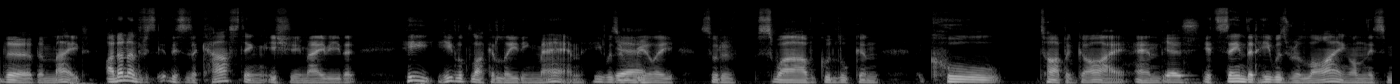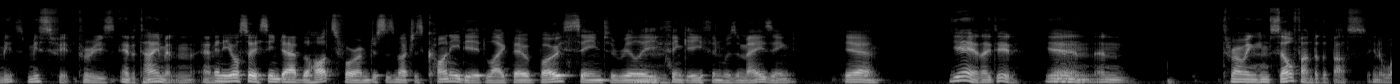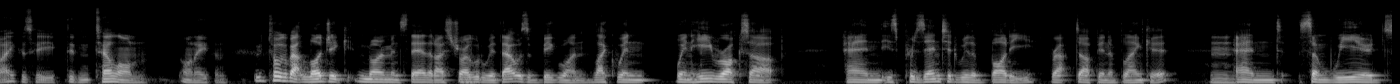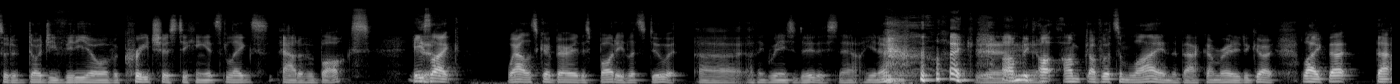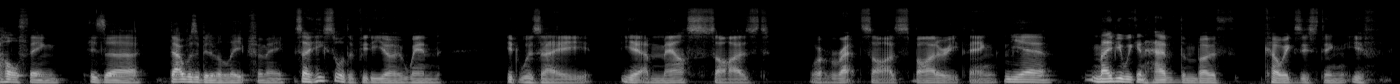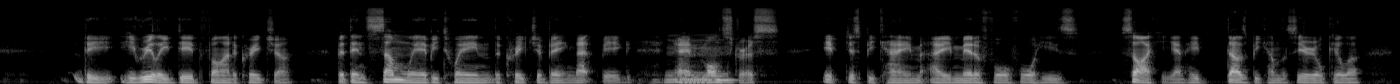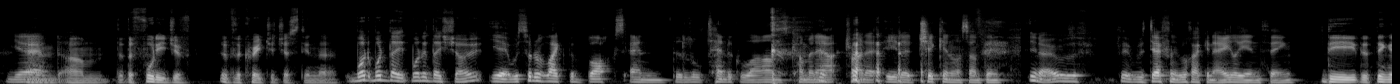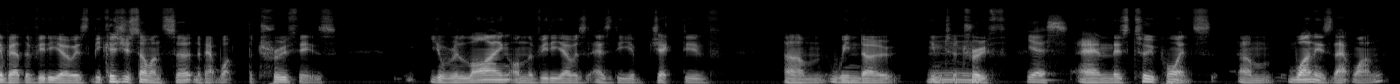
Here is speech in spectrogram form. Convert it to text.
the the mate. I don't know if this, this is a casting issue, maybe that. He, he looked like a leading man. He was Yeah. a really sort of suave, good looking, cool type of guy. And yes. it seemed that he was relying on this mis- misfit for his entertainment and, and, And he also seemed to have the hots for him just as much as Connie did. Like they both seemed to really Mm. think Ethan was amazing. Yeah. yeah they did yeah Mm. and, and throwing himself under the bus in a way because he didn't tell on on ethan we talk about logic moments there that I struggled with. That was a big one. Like when when he rocks up and is presented with a body wrapped up in a blanket Mm. and some weird sort of dodgy video of a creature sticking its legs out of a box. He's Yeah. like, "Wow, let's go bury this body. Let's do it. Uh, I think we need to do this now." You know, like Yeah, I'm, yeah. I- I'm, I've got some lie in the back. I'm ready to go. Like that. That whole thing is a that was a bit of a leap for me. so he saw the video when it was a yeah a mouse sized or a rat sized spidery thing Yeah. maybe we can have them both coexisting if the he really did find a creature but then somewhere between the creature being that big and Mm. monstrous it just became a metaphor for his psyche and he does become the serial killer Yeah. and um the, the footage of of the creature just in the what what did they what did they show Yeah, it was sort of like the box and the little tentacle arms coming out trying to eat a chicken or something. You know, it was it was definitely looked like an alien thing. the the thing about the video is because you're so uncertain about what the truth is you're relying on the video as, as the objective um, window into Mm. truth Yes. and there's two points um, one is that one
